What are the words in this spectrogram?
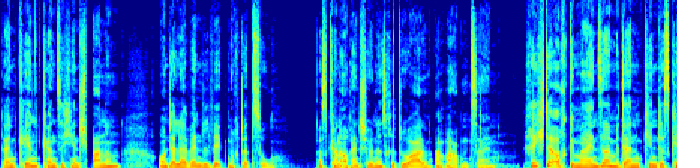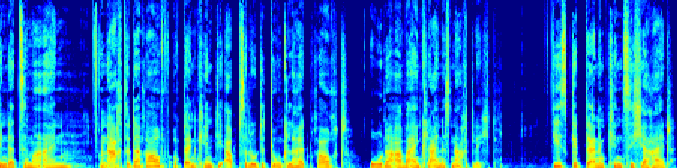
Dein Kind kann sich entspannen und der Lavendel wirkt noch dazu. Das kann auch ein schönes Ritual am Abend sein. Richte auch gemeinsam mit deinem Kind das Kinderzimmer ein und achte darauf, ob dein Kind die absolute Dunkelheit braucht oder aber ein kleines Nachtlicht. Dies gibt deinem Kind Sicherheit,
